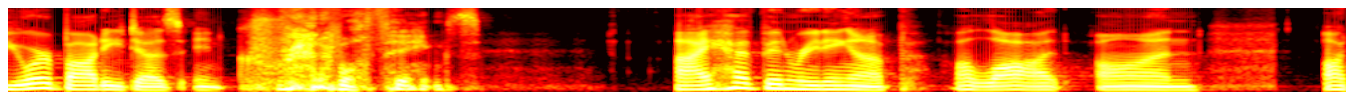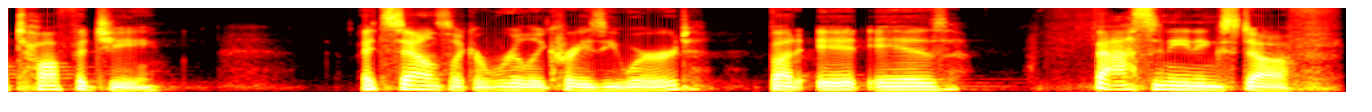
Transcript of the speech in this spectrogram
your body does incredible things. I have been reading up a lot on autophagy. It sounds like a really crazy word, but it is fascinating stuff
